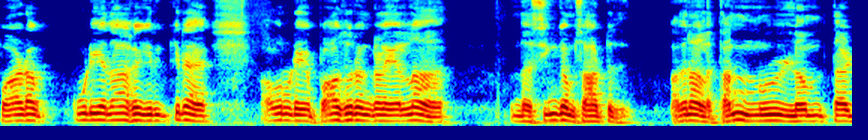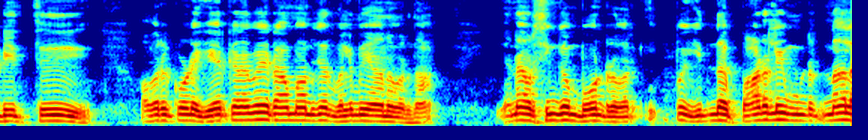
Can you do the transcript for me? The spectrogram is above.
பாடக்கூடியதாக இருக்கிற அவருடைய பாசுரங்களை எல்லாம் இந்த சிங்கம் சாப்பிட்டுது அதனால் தன் உள்ளம் தடித்து அவருக்கூட ஏற்கனவே ராமானுஜர் வலிமையானவர் தான் ஏன்னா அவர் சிங்கம் போன்றவர். இப்போ இந்த பாடலை உண்டதுனால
